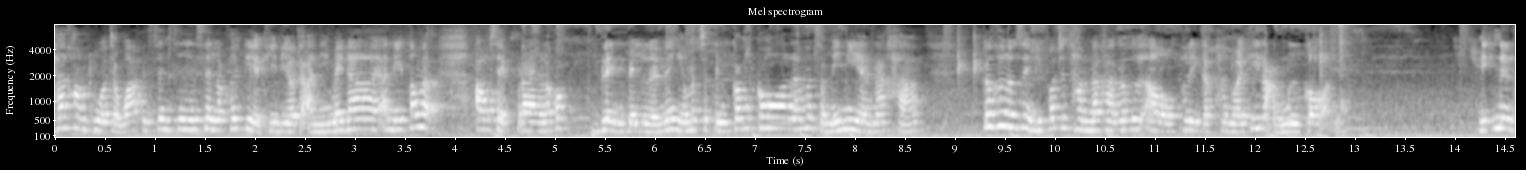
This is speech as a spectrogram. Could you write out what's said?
ถ้าคอนทัวร์จะวาดเป็นเส้นๆๆแล้วค่อยเกลี่ยทีเดียวแต่อันนี้ไม่ได้ อันนี้ต้องแบบเอาเศษแปรงแล้วก็เบลนไปเลยไม่งั้นมันจะเป็นก้อนๆแล้วมันจะไม่เนียนนะคะ ก็คือสิ่งที่ฟ้าจะทำนะคะ ก็คือเอาผลิตภัณฑ์ไว้ที่หลังมือก่อน นิดนึง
